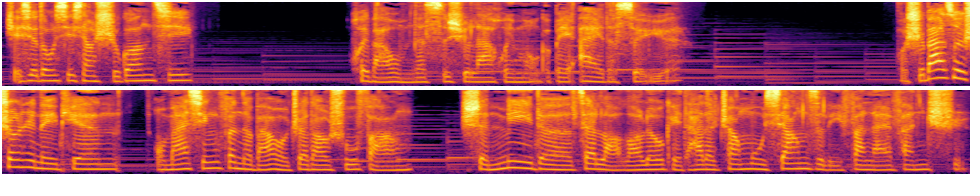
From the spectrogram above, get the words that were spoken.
这些东西像时光机，会把我们的思绪拉回某个被爱的岁月。我十八岁生日那天，我妈兴奋地把我拽到书房，神秘地在姥姥留给她的樟木箱子里翻来翻去。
